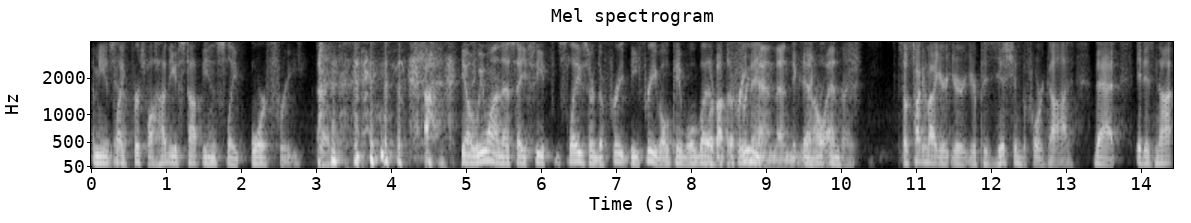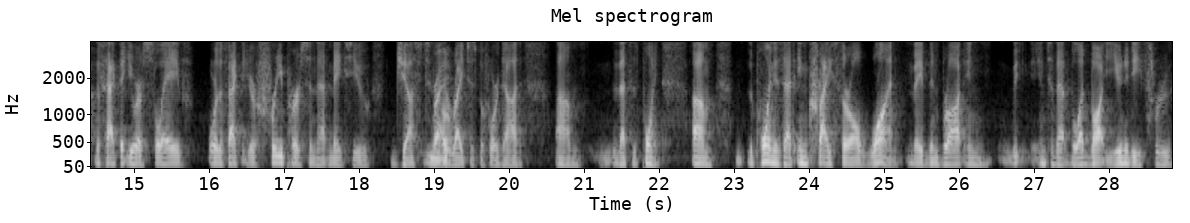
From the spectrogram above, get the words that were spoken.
I mean, it's yeah. like first of all, how do you stop being a slave or free? Right. uh, you know, we want to say, see, slaves are to free, be free. Okay, well, what, what about, about, the, the free, free man? man then? Exactly. You know, and right. So it's talking about your your your position before God. That it is not the fact that you are a slave or the fact that you're a free person that makes you just Right. or righteous before God. Um, that's his point. Um, the point is that in Christ they're all one. They've been brought in the, into that blood bought unity through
